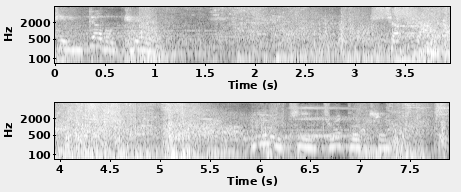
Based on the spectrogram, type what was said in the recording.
Team double kill. Shut down. Blue team triple kill.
